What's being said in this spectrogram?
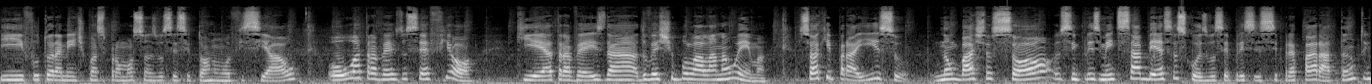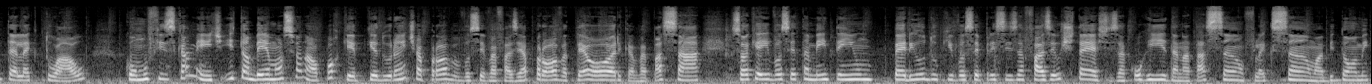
e futuramente com as promoções você se torna um oficial, ou através do CFO, que é através da, do vestibular lá na UEMA. Só que para isso não basta só simplesmente saber essas coisas, você precisa se preparar tanto intelectual como fisicamente e também emocional. Por quê? Porque durante a prova você vai fazer a prova teórica, vai passar, só que aí você também tem um período que você precisa fazer os testes, a corrida, a natação, flexão, abdômen.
